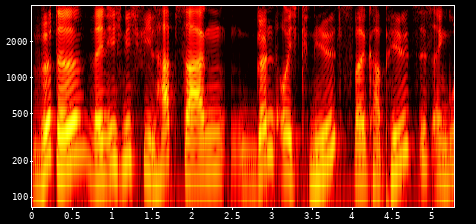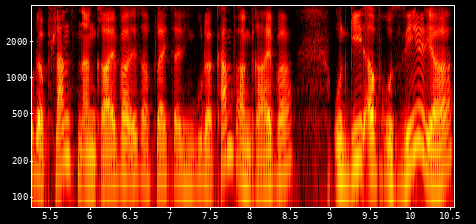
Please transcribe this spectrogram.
würde, wenn ich nicht viel hab, sagen, gönnt euch Knilz, weil Kapilz ist ein guter Pflanzenangreifer, ist auch gleichzeitig ein guter Kampfangreifer und geht auf Roselia,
